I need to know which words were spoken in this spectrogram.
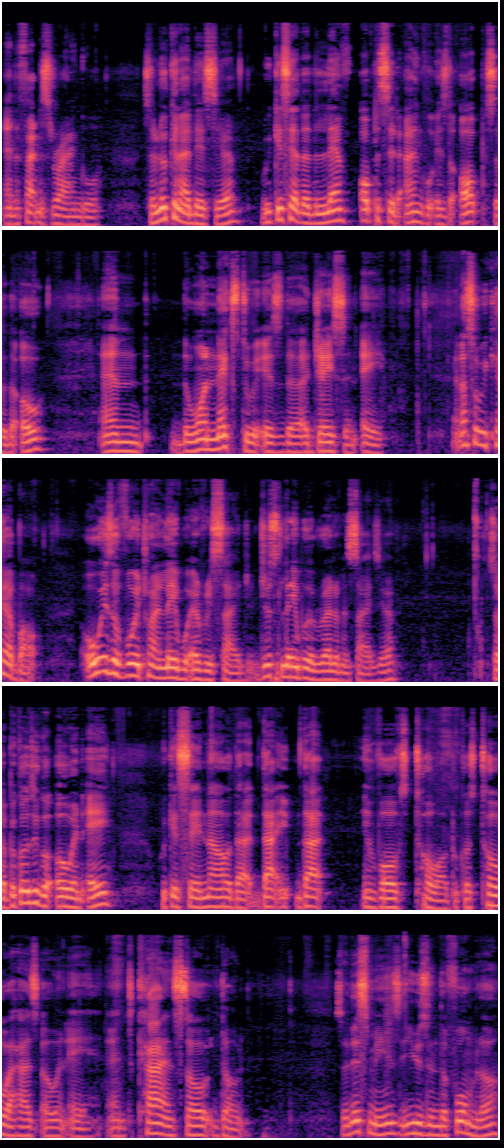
and the fact it's right angle. So looking at this here, we can say that the length opposite angle is the op, so the O, and the one next to it is the adjacent A. And that's what we care about. Always avoid trying to label every side. Just label the relevant sides, yeah? So because we got O and A, we can say now that that, that involves TOA because TOA has O and A and CA and SO don't. So this means using the formula,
